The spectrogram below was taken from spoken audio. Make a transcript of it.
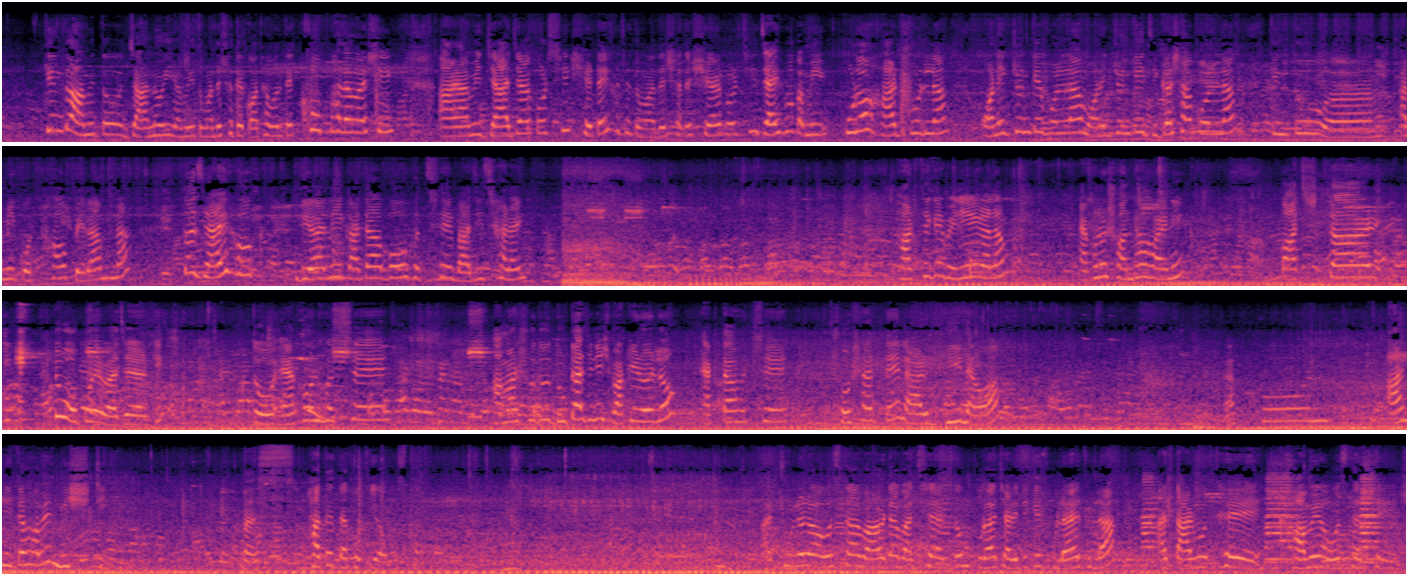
কিন্তু আমি তো জানোই আমি তোমাদের সাথে কথা বলতে খুব ভালোবাসি। আর আমি যা যা করছি সেটাই হচ্ছে তোমাদের সাথে শেয়ার করছি। যাই হোক আমি পুরো হাট ঘুরলাম অনেকজনকে বললাম অনেকজনকেই জিজ্ঞাসা করলাম কিন্তু আমি কোথাও পেলাম না। তো যাই হোক দিওয়ালি কাটাবো হচ্ছে বাজি ছাড়াই। হাট থেকে বেরিয়ে গেলাম। এখনও সন্ধ্যা হয়নি। পাঁচটার একটু ওপরে বাজে আর কি। তো এখন হচ্ছে আমার শুধু দুটা জিনিস বাকি রইল। একটা হচ্ছে সর্ষার তেল আর ঘি নেওয়া। এখন আর নিতে হবে মিষ্টি। ব্যাস, হাতে দেখো কি অবস্থা। আর চুলের অবস্থা বারোটা বাজছে একদম, পুরা চারিদিকে ধুলায় ধুলা, আর তার মধ্যে ঘামে অবস্থা শেষ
